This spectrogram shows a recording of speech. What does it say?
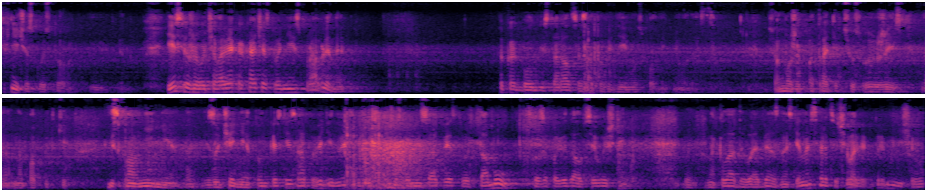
техническую сторону. Если же у человека качества не исправлены, то как бы он ни старался, заповеди ему исполнить не удастся. Он может потратить всю свою жизнь да, на попытки исполнение, да, изучение тонкостей заповедей, но если эти качества не соответствуют тому, что заповедал Всевышний, накладывая обязанности на сердце человека, то ему ничего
